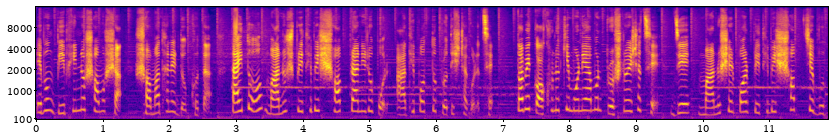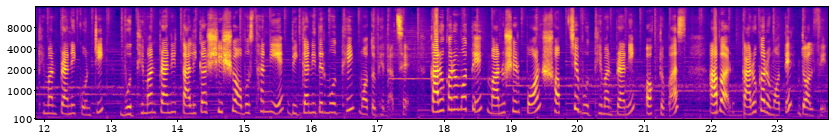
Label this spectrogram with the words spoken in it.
এবং বিভিন্ন সমস্যা সমাধানের দক্ষতা। তাই তো মানুষ পৃথিবীর সব প্রাণীর উপর আধিপত্য প্রতিষ্ঠা করেছে। তবে কখনো কি মনে এমন প্রশ্ন এসেছে যে মানুষের পর পৃথিবীর সবচেয়ে বুদ্ধিমান প্রাণী কোনটি? বুদ্ধিমান প্রাণীর তালিকার শীর্ষ অবস্থান নিয়ে বিজ্ঞানীদের মধ্যেই মতভেদ আছে। কারও কারও মতে মানুষের পর সবচেয়ে বুদ্ধিমান প্রাণী অক্টোপাস, আবার কারও কারও মতে ডলফিন।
